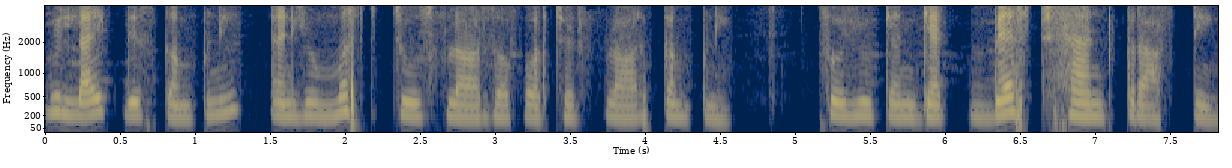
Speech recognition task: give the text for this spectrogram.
we like this company and you must choose flowers of orchard flower company so you can get best handcrafting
